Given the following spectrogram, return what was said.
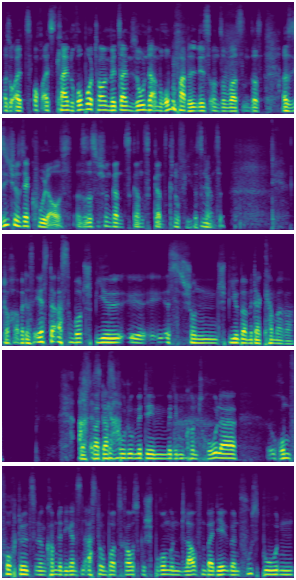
also als, auch als kleinen Roboter mit seinem Sohn da am rumpaddeln ist und sowas und das, also sieht schon sehr cool aus. Also das ist schon ganz, ganz, ganz knuffig, das Ja. Ganze. Doch, aber das erste Astrobot-Spiel äh, ist schon spielbar mit der Kamera. Das Ach, war es das, wo du mit dem, mit dem Controller rumfuchtelst und dann kommen da die ganzen Astrobots rausgesprungen und laufen bei dir über den Fußboden.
